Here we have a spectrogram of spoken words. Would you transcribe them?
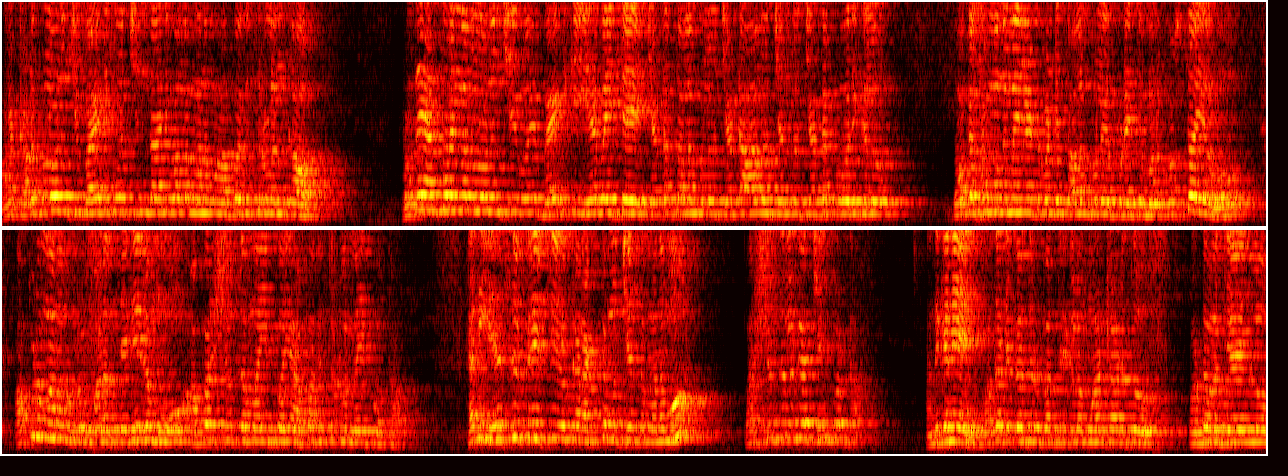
మన కడుపులో నుంచి బయటకు వచ్చిన దానివల్ల మనం అపవిత్రులం కావు. హృదయ అంతరంగంలో నుంచి బయటికి ఏవైతే చెడ్డ తలంపులు చెడ్డ ఆలోచనలు చెడ్డ కోరికలు లోక సంబంధమైనటువంటి తలంపులు ఎప్పుడైతే మనకు వస్తాయో అప్పుడు మనం మన శరీరము అపరిశుద్ధమైపోయి అపవిత్రులమైపోతాం. కానీ యేసుక్రీస్తు యొక్క రక్తము చేత మనము పరిశుద్ధులుగా చేయబడ్డాం. అందుకనే మొదటి పెద్దడు పత్రికలో మాట్లాడుతూ ఒకటో అధ్యాయంలో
